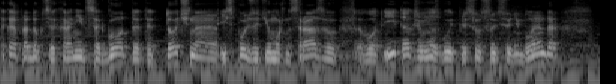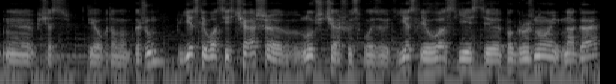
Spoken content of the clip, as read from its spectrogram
Такая продукция хранится год, это точно. Использовать ее можно сразу. Вот. И также у нас будет присутствовать сегодня блендер. Сейчас э, я его потом вам покажу. Если у вас есть чаша, лучше чашу использовать. Если у вас есть э, погружной нога,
